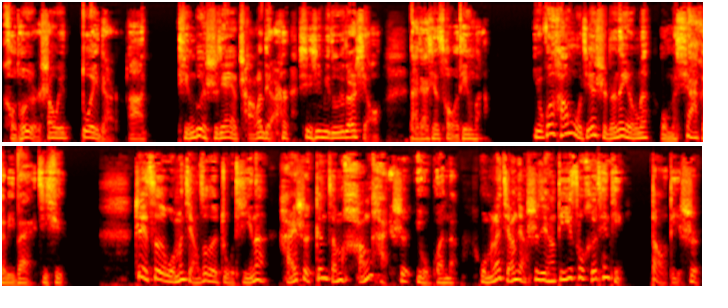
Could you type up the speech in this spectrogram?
口头语稍微多一点啊。停顿时间也长了点儿，信息密度有点小，大家先凑合听吧。有关航母简史的内容呢，我们下个礼拜继续。这次我们讲座的主题呢，还是跟咱们航海是有关的。我们来讲讲世界上第一艘核潜艇到底是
